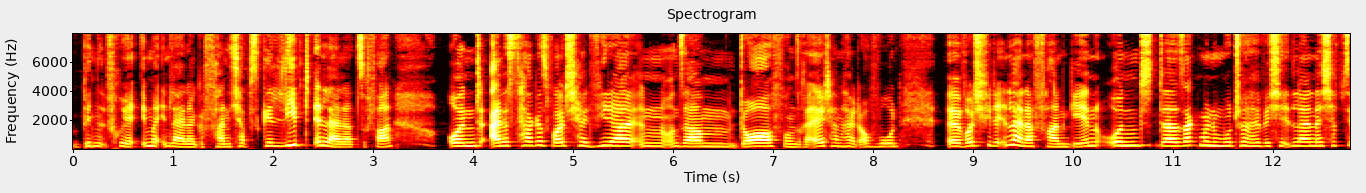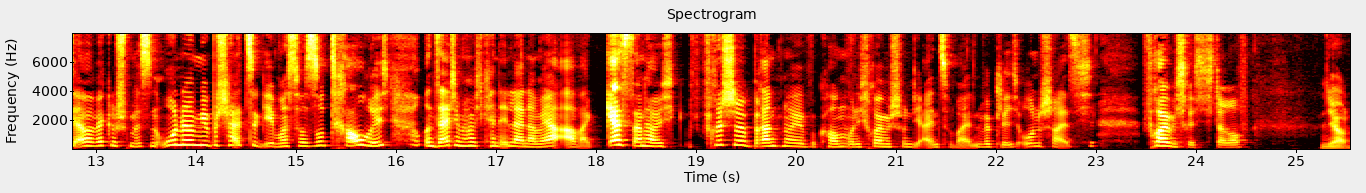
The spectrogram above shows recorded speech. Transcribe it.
bin früher immer Inliner gefahren. Ich habe es geliebt, Inliner zu fahren. Und eines Tages wollte ich halt wieder in unserem Dorf, wo unsere Eltern halt auch wohnen, äh, wollte ich wieder Inliner fahren gehen. Und da sagt meine Mutter, hey, welche Inliner? Ich habe sie aber weggeschmissen, ohne mir Bescheid zu geben. Und es war so traurig. Und seitdem habe ich keine Inliner mehr. Aber gestern habe ich frische, brandneue bekommen. Und ich freue mich schon, die einzuweiden. Wirklich, ohne Scheiß. Ich freue mich richtig darauf. Ja,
